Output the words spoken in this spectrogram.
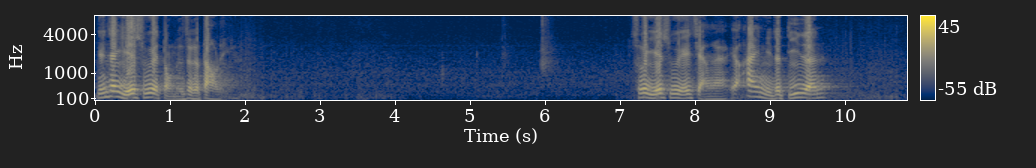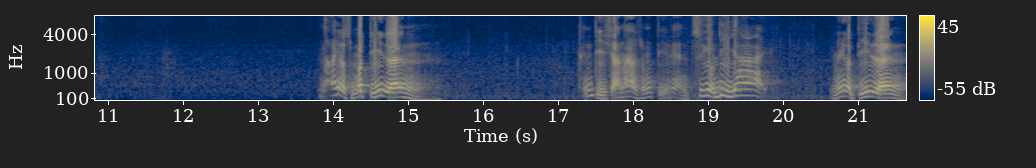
人家耶稣也懂得这个道理，所以耶稣也讲啊，要爱你的敌人，哪有什么敌人？天底下哪有什么敌人？只有利害。没有敌人，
